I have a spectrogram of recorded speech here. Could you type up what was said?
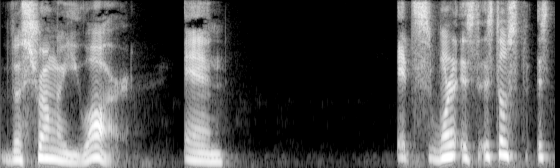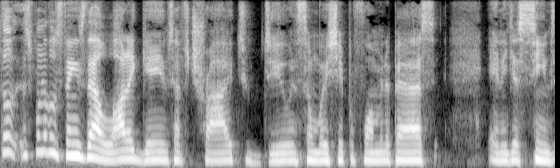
the stronger you are. And it's one it's it's those it's those, it's one of those things that a lot of games have tried to do in some way shape or form in the past and it just seems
